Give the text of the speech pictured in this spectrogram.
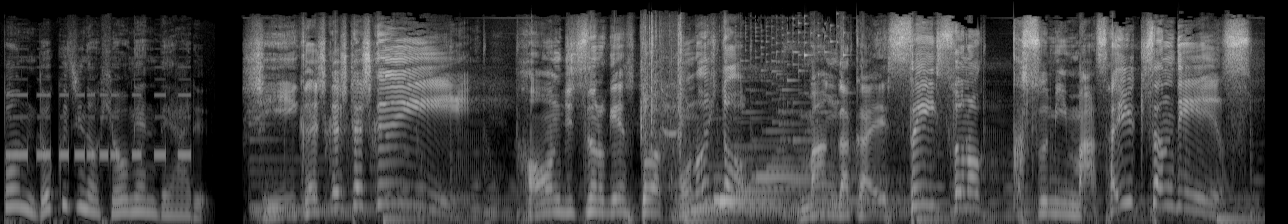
本独自の表現である。しかしかしかしかい。本日のゲストはこの人。漫画家エッセイストの久住正幸さんです。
